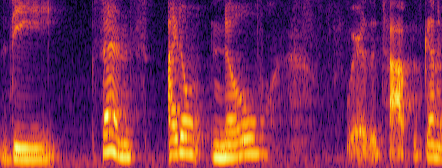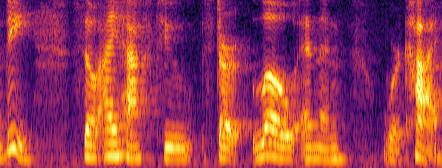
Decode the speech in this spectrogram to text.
the fence, I don't know where the top is gonna be. So I have to start low and then work high.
